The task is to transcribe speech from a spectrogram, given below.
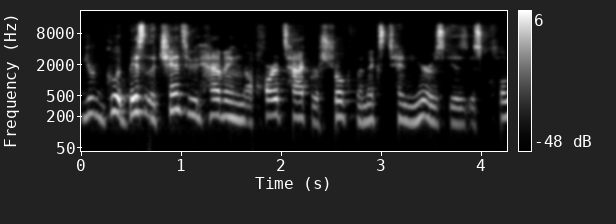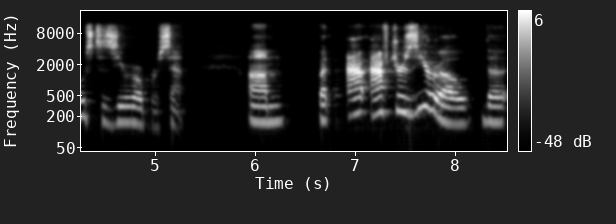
you're good. Basically, the chance of you having a heart attack or a stroke in the next 10 years is, is close to zero percent. Um, but a- after zero, the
